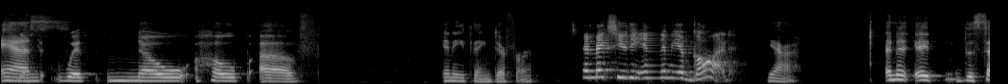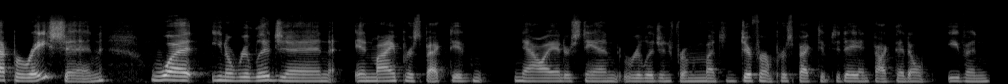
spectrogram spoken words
and yes. with no hope of anything different. It makes you the enemy of God. Yeah and it, it the separation what you know religion in my perspective now i understand religion from a much different perspective today. In fact i don't even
